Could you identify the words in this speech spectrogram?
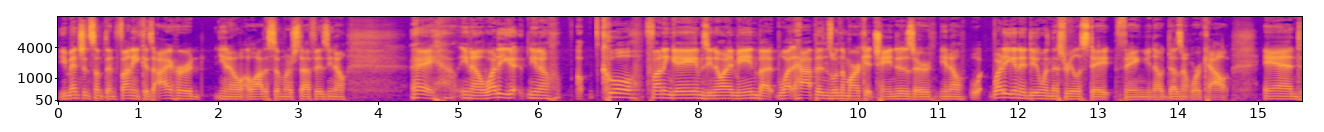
you mentioned something funny because I heard you know a lot of similar stuff is you know hey, you know, what do you, get? you know, cool, fun and games, you know what I mean? But what happens when the market changes or, you know, what are you going to do when this real estate thing, you know, doesn't work out? And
